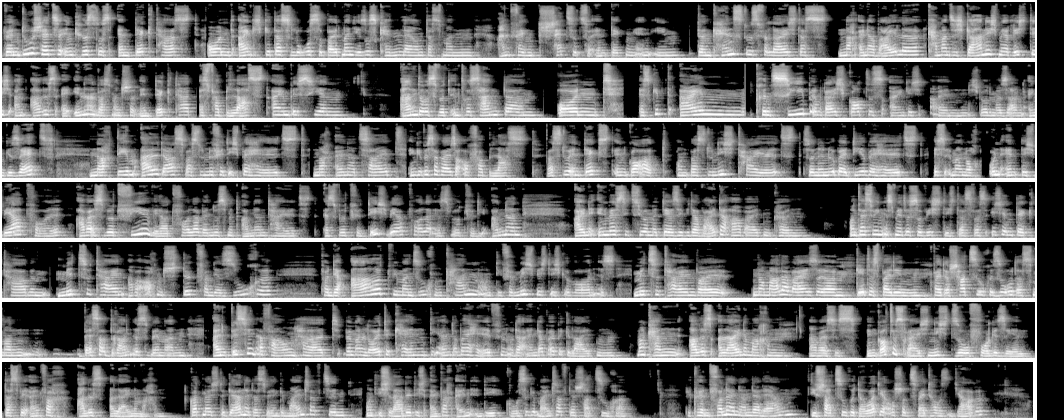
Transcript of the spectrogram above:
Wenn du Schätze in Christus entdeckt hast, und eigentlich geht das los, sobald man Jesus kennenlernt, dass man anfängt, Schätze zu entdecken in ihm, dann kennst du es vielleicht, dass nach einer Weile kann man sich gar nicht mehr richtig an alles erinnern, was man schon entdeckt hat. Es verblasst ein bisschen, anderes wird interessanter und es gibt ein Prinzip im Reich Gottes, eigentlich ein, ich würde mal sagen, ein Gesetz, nachdem all das, was du nur für dich behältst, nach einer Zeit in gewisser Weise auch verblasst. Was du entdeckst in Gott und was du nicht teilst, sondern nur bei dir behältst, ist immer noch unendlich wertvoll, aber es wird viel wertvoller, wenn du es mit anderen teilst. Es wird für dich wertvoller, es wird für die anderen eine Investition, mit der sie wieder weiterarbeiten können. Und deswegen ist mir das so wichtig, das, was ich entdeckt habe, mitzuteilen, aber auch ein Stück von der Suche, von der Art, wie man suchen kann und die für mich wichtig geworden ist, mitzuteilen, weil normalerweise geht es bei den, bei der Schatzsuche so, dass man besser dran ist, wenn man ein bisschen Erfahrung hat, wenn man Leute kennt, die einem dabei helfen oder einen dabei begleiten. Man kann alles alleine machen, aber es ist in Gottes Reich nicht so vorgesehen, dass wir einfach alles alleine machen. Gott möchte gerne, dass wir in Gemeinschaft sind und ich lade dich einfach ein in die große Gemeinschaft der Schatzsucher. Wir können voneinander lernen. Die Schatzsuche dauert ja auch schon 2000 Jahre.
